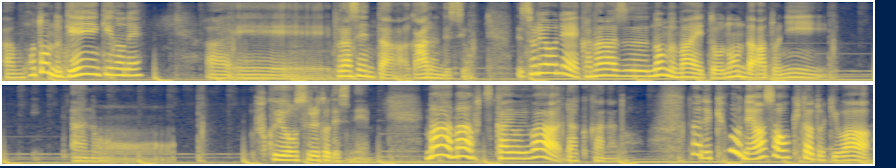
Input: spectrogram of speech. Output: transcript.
あのほとんど現役のねあ、えー、プラセンタがあるんですよ。でそれをね必ず飲む前と飲んだ後にあの服用するとですねまあまあ二日酔いは楽かなと。なので今日ね朝起きた時は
